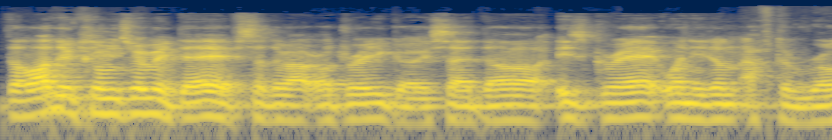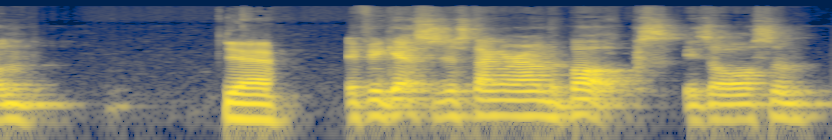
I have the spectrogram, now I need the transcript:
the lad who comes with me, Dave, said about Rodrigo. He said, "Oh, he's great when he doesn't have to run. yeah. If he gets to just hang around the box, he's awesome."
